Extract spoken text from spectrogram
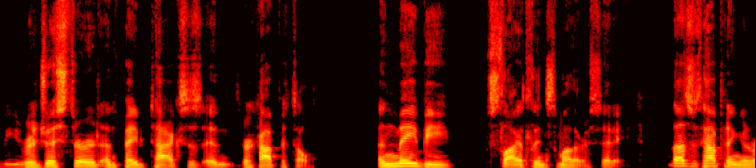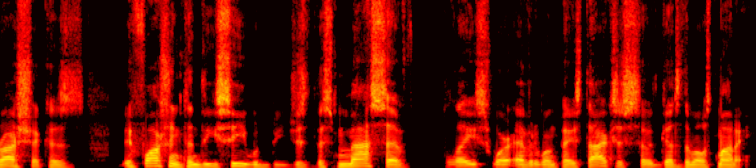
be registered and paid taxes in your capital, and maybe slightly in some other city. That's what's happening in Russia because if Washington D.C. would be just this massive place where everyone pays taxes, so it gets the most money.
